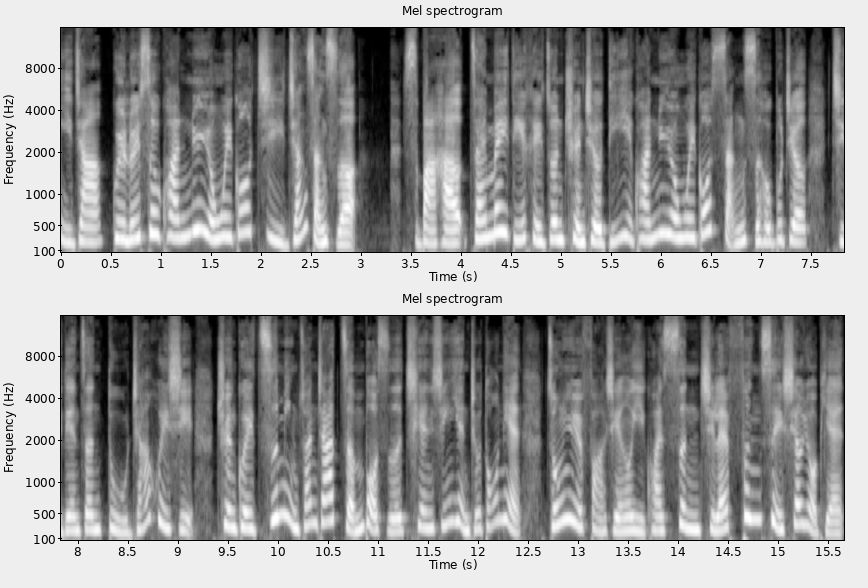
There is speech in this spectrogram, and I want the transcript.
一家，国内首款女用伟哥即将上市。十八号，在美的核准全球第一款女用伟哥上市后不久，气垫针独家回洗。全国知名专家郑博士潜心研究多年，终于发现了一款神奇的粉色小药片。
